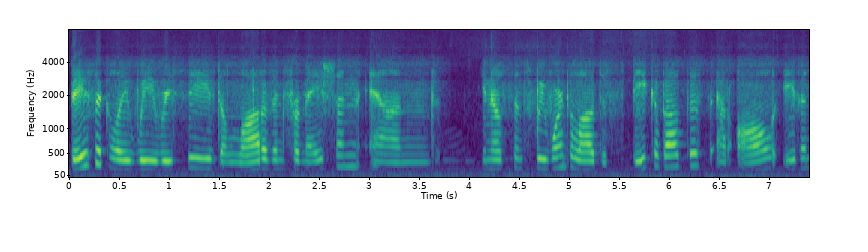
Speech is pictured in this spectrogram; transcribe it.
basically, we received a lot of information, and you know, since we weren't allowed to speak about this at all, even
